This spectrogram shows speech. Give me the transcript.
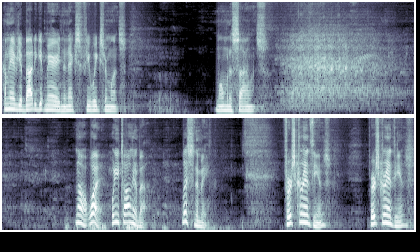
how many of you about to get married in the next few weeks or months? Moment of silence. No, what? What are you talking about? Listen to me. 1 Corinthians, 1 Corinthians,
